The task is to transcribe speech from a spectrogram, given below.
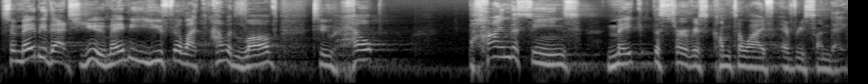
So maybe that's you. Maybe you feel like I would love to help behind the scenes make the service come to life every Sunday.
